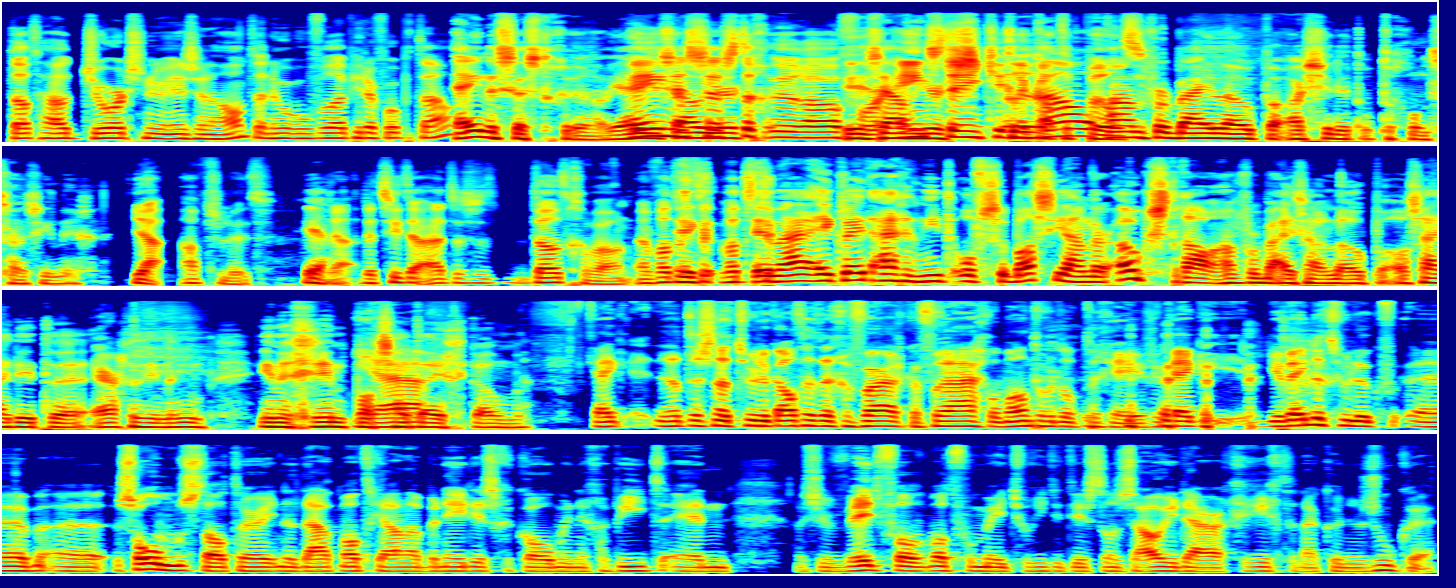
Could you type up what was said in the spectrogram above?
Dat houdt George nu in zijn hand. En hoeveel heb je daarvoor betaald? 61 euro. Ja, 61 euro voor één steentje in de katapult. aan voorbij lopen als je dit op de grond zou zien liggen. Ja, absoluut. Ja. ja dit ziet eruit als doodgewoon. En wat is ik, de, wat is de... ik weet eigenlijk niet of Sebastian er ook straal aan voorbij zou lopen als hij dit uh, ergens in een, in een grindpad zou tegenkomen. Kijk, dat is natuurlijk altijd een gevaarlijke vraag om antwoord op te geven. Kijk, je weet natuurlijk um, uh, soms dat er inderdaad materiaal naar beneden is gekomen in een gebied. En als je weet wat voor meteoriet het is, dan zou je daar gerichter naar kunnen zoeken.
